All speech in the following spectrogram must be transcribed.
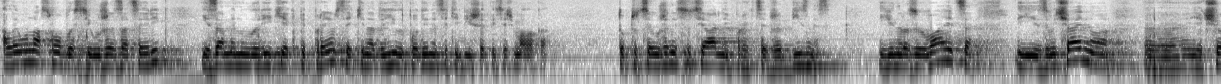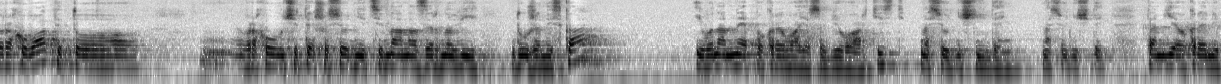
Але у нас в області вже за цей рік і за минулий рік є підприємства, які надоїли по 11 і більше тисяч молока. Тобто це вже не соціальний проєкт, це вже бізнес. І він розвивається. І, звичайно, е, якщо рахувати, то враховуючи те, що сьогодні ціна на зернові дуже низька, і вона не покриває собі вартість на сьогоднішній день. На сьогоднішній день. Там є окремі,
